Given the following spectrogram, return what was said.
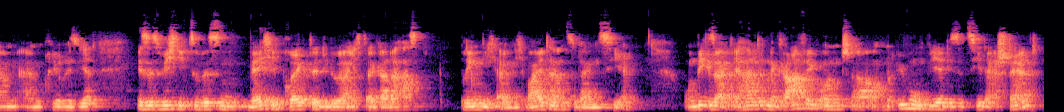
ähm, ähm, priorisiert, ist es wichtig zu wissen, welche Projekte, die du eigentlich da gerade hast, bringen dich eigentlich weiter zu deinen Zielen. Und wie gesagt, erhaltet eine Grafik und äh, auch eine Übung, wie ihr diese Ziele erstellt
